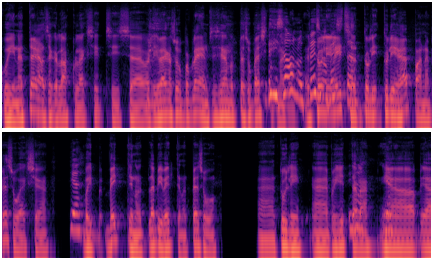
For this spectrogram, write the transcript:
kui need terasega lahku läksid, siis äh, oli väga suur probleem, siis ei saanud pesu pesta. ei nagu. saanud pesu tuli pesta. lihtsalt tuli, tuli räpane pesu, eks ju. või vettinud, läbi vettinud pesu äh, tuli äh, Brigittele ja, ja, ja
